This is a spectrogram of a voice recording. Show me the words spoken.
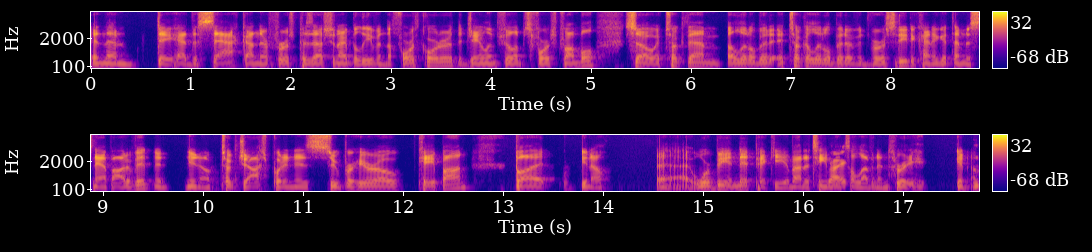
and then they had the sack on their first possession, I believe, in the fourth quarter. The Jaelan Phillips forced fumble. So it took them a little bit. It took a little bit of adversity to kind of get them to snap out of it. And it, you know, took Josh putting his superhero cape on. But you know, uh, we're being nitpicky about a team right. that's eleven and three. You know.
